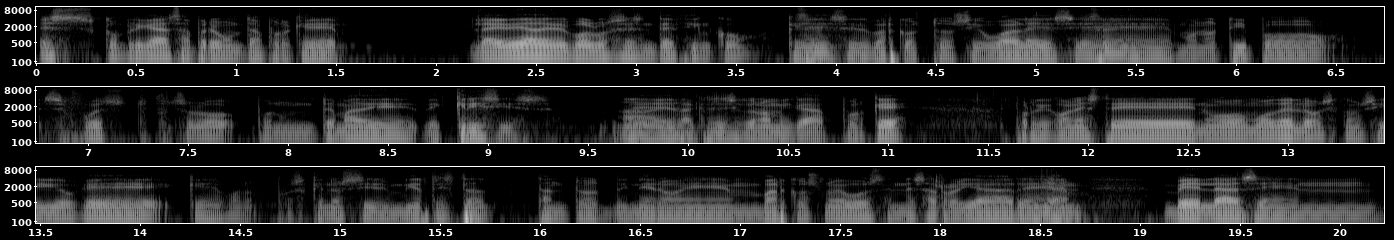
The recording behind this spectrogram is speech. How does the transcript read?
Es complicada esa pregunta porque la idea del Volvo 65, que Sí. es el barco todos iguales, eh, monotipo, se fue solo por un tema de, de crisis, de Ah, ya. la crisis económica. ¿Por qué? Porque con este nuevo modelo se consiguió que, que, bueno, pues que no se invirtiese ta- tanto dinero en barcos nuevos, en desarrollar, en velas, en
